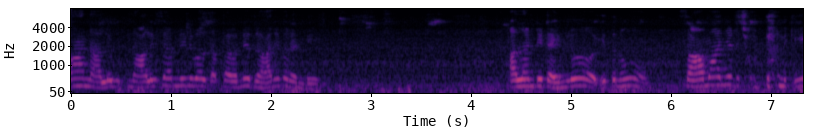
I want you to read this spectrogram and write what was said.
ఆ నాలుగు నాలుగు ఫ్యామిలీలు వాళ్ళు తప్ప ఎవరిని రానివ్వరండి. అలాంటి టైంలో ఇతను సామాన్యుడు చూడటానికి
